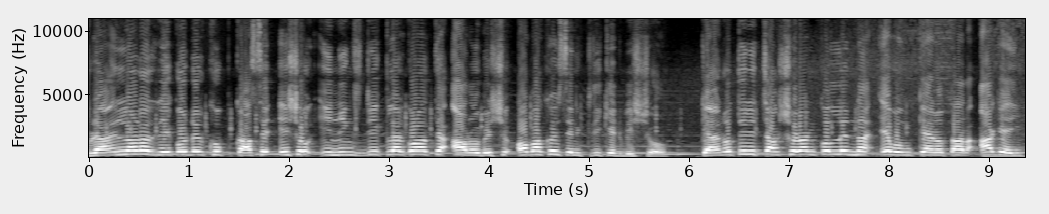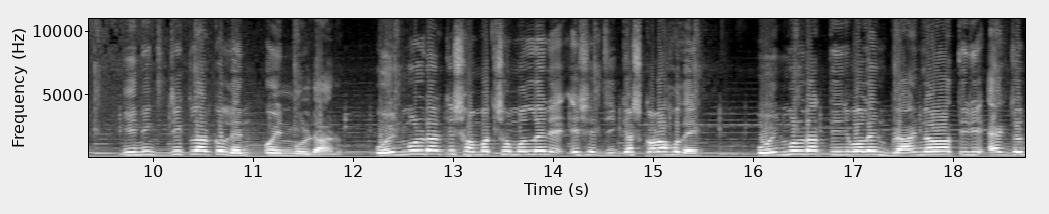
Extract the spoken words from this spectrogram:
ব্রায়ান লারার রেকর্ডের খুব কাছে এসেও ইনিংস ডিক্লার করাতে আরও বেশি অবাক হয়েছেন ক্রিকেট বিশ্ব। কেন তিনি চারশো রান করলেন না এবং কেন তার আগেই ইনিংস ডিক্লার করলেন ওয়েন মোল্ডার? ওয়েন মোল্ডারকে সংবাদ সম্মেলনে এসে জিজ্ঞাসা করা হলে, ওয়েন মোল্ডার তিনি বলেন, ব্রায়ান লারা তিনি একজন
